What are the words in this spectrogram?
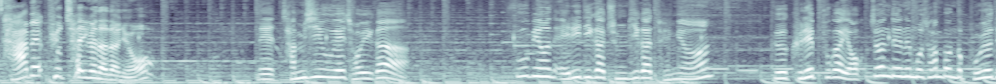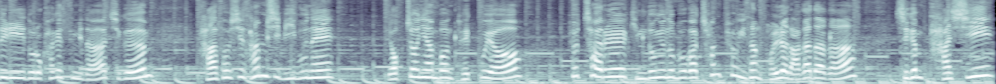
400표 차이가 나다뇨. 네, 잠시 후에 저희가 후면 LED가 준비가 되면 그 그래프가 역전되는 모습 한 번 더 보여드리도록 하겠습니다. 지금 5시 32분에 역전이 한 번 됐고요. 표차를 김동연 후보가 1000표 이상 벌려 나가다가 지금 다시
